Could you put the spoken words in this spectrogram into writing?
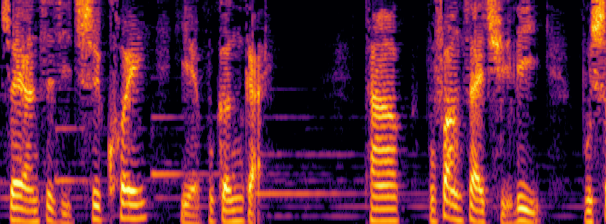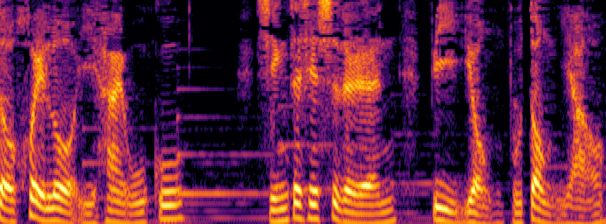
虽然自己吃亏，也不更改。他不放在取利，不受贿赂以害无辜。行这些事的人，必永不动摇。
